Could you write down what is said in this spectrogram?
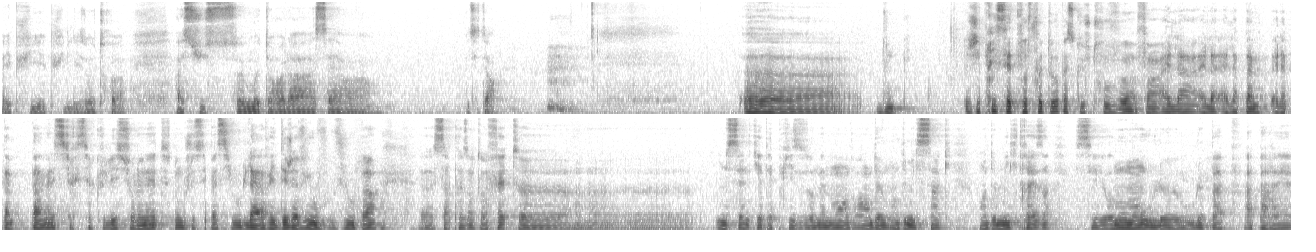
et, puis, et puis les autres, Asus, Motorola, Acer, etc. donc, j'ai pris cette photo parce que je trouve, euh, enfin, elle a, elle a, elle a, pas, mal circulé sur le net, donc je ne sais pas si vous l'avez déjà vu ou, vu ou pas. Euh, ça représente en fait euh, une scène qui a été prise au même endroit en, 2005, en 2013. C'est au moment où le, pape apparaît,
